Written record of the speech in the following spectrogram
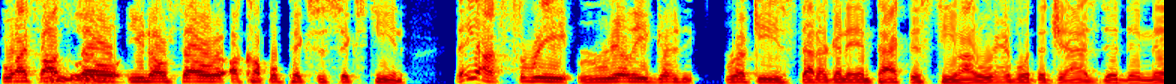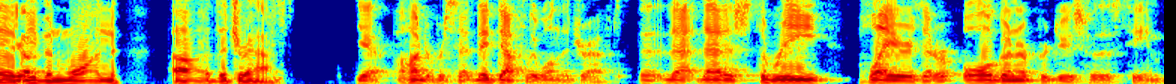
who I thought fell, you know, fell a couple picks of 16. They got three really good rookies that are going to impact this team. I love what the Jazz did. They may have yep. even won uh, the draft. Yeah, 100%. They definitely won the draft. That that is three players that are all going to produce for this team.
